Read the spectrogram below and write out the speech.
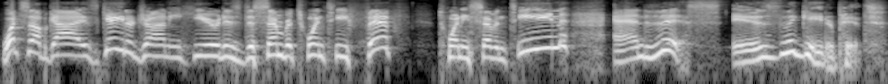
What's up, guys? Gator Johnny here. It is December 25th, 2017, and this is the Gator Pit.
